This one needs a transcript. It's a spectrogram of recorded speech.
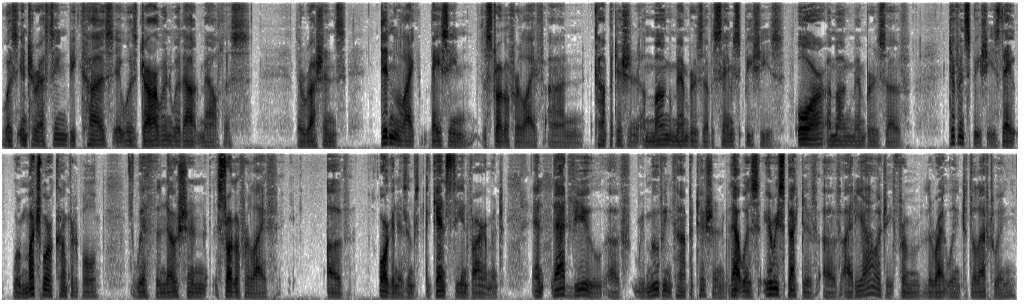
was interesting because it was Darwin without Malthus. The Russians didn't like basing the struggle for life on competition among members of the same species or among members of different species. They were much more comfortable with the notion, struggle for life, of organisms against the environment. And that view of removing competition, that was irrespective of ideology from the right wing to the left wing.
